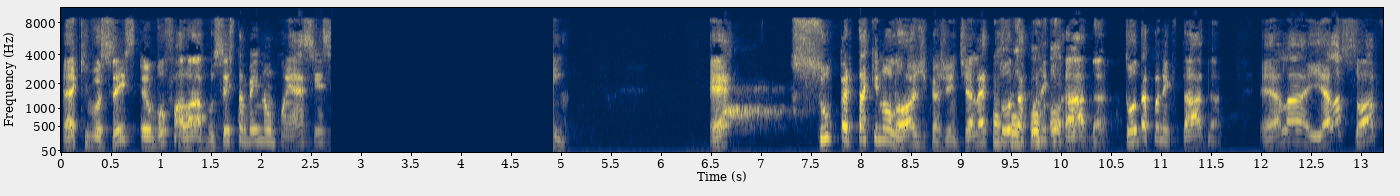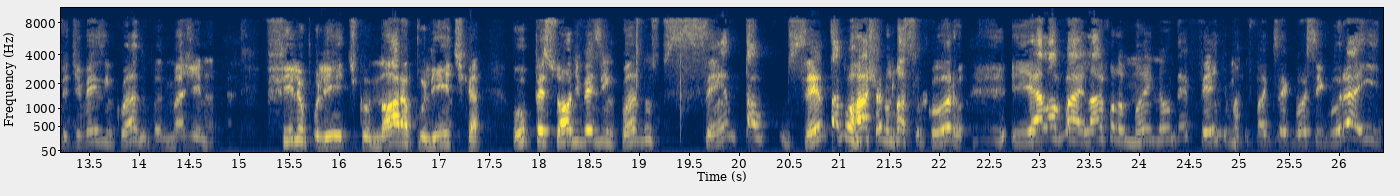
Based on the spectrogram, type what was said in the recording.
É que vocês, eu vou falar, vocês também não conhecem esse. É super tecnológica, gente. Ela é toda conectada, toda conectada. Ela e ela sofre de vez em quando, imagina. Filho político, nora política, o pessoal de vez em quando senta, senta a borracha no nosso couro e ela vai lá e fala: mãe, não defende, mãe, segura aí.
